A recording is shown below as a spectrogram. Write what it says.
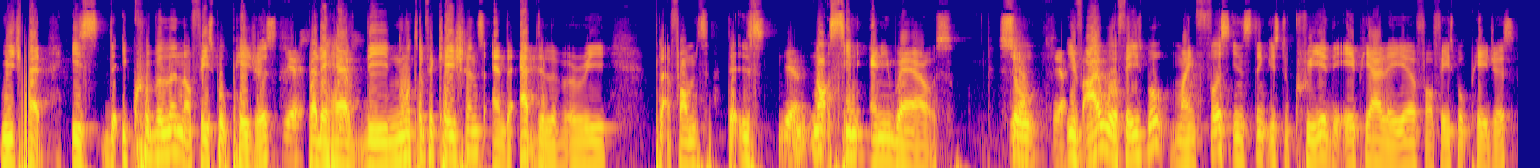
WeChat is the equivalent of Facebook pages, yes. but they have the notifications and the app delivery platforms that is yeah. not seen anywhere else. So yeah, yeah. if I were Facebook, my first instinct is to create the API layer for Facebook pages,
